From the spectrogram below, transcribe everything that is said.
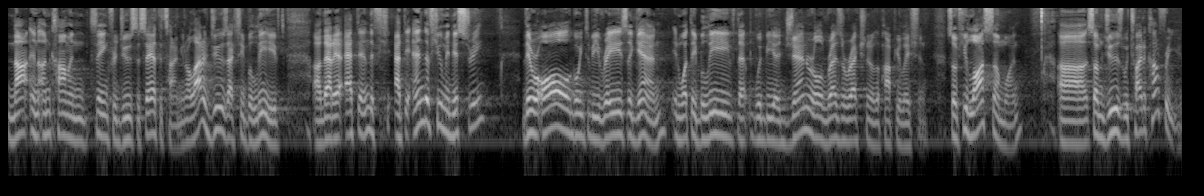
not an uncommon thing for Jews to say at the time. You know, a lot of Jews actually believed uh, that at the, end of, at the end of human history, they were all going to be raised again in what they believed that would be a general resurrection of the population. So if you lost someone, uh, some Jews would try to comfort you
